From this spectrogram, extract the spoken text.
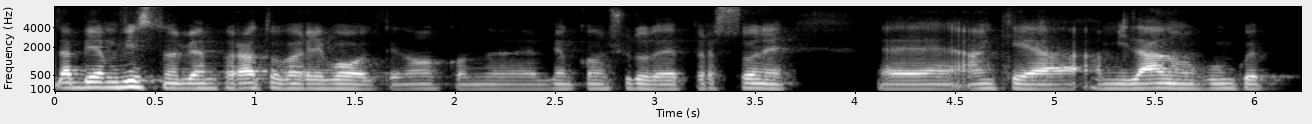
l'abbiamo visto, ne abbiamo parlato varie volte, no? Con, eh, abbiamo conosciuto delle persone eh, anche a, a, Milano, comunque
